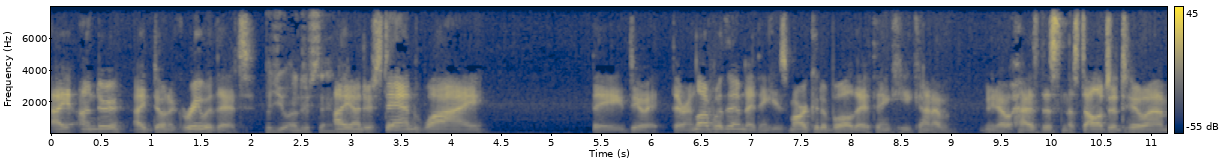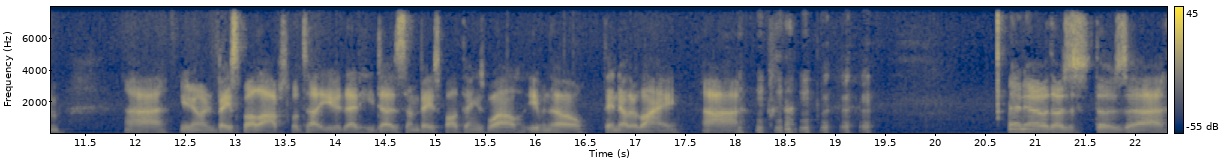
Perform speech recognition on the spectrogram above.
I under I don't agree with it. But you understand. I understand why they do it. They're in love with him. They think he's marketable. They think he kind of you know has this nostalgia to him. Uh, you know, and baseball ops will tell you that he does some baseball things well, even though they know they're lying. Uh, I know those those uh,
